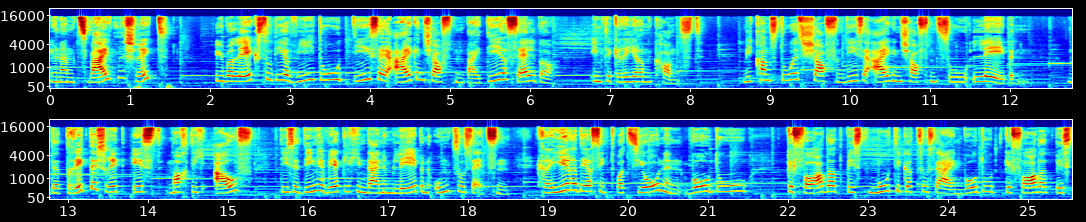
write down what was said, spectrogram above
In einem zweiten Schritt überlegst du dir, wie du diese Eigenschaften bei dir selber integrieren kannst. Wie kannst du es schaffen, diese Eigenschaften zu leben? Und der dritte Schritt ist, mach dich auf, diese Dinge wirklich in deinem Leben umzusetzen. Kreiere dir Situationen, wo du gefordert bist, mutiger zu sein, wo du gefordert bist,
